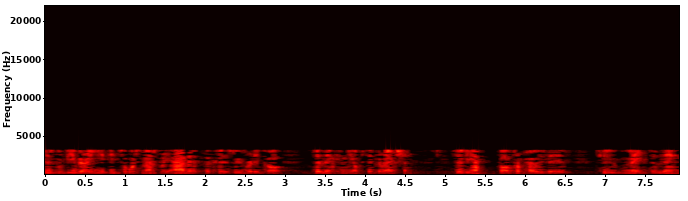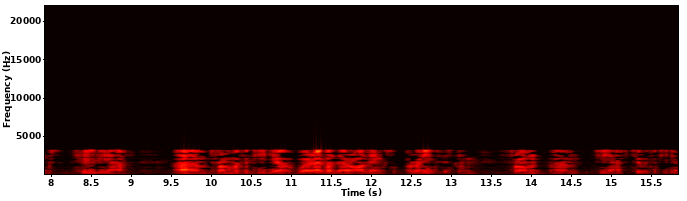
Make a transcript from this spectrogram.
it would be very easy to automatically add it because we've already got the link in the opposite direction. So VIAFbot proposes to make the links to VIAF um, from Wikipedia wherever there are links already existing from um, VIAF to Wikipedia.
